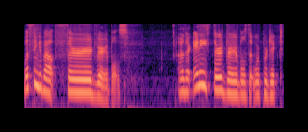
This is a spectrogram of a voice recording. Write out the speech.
Let's think about third variables. Are there any third variables that would predict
